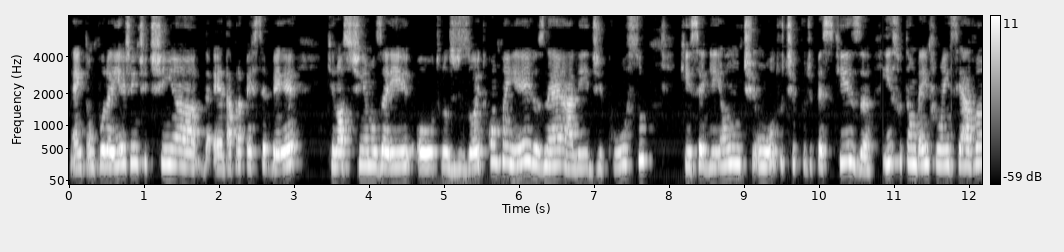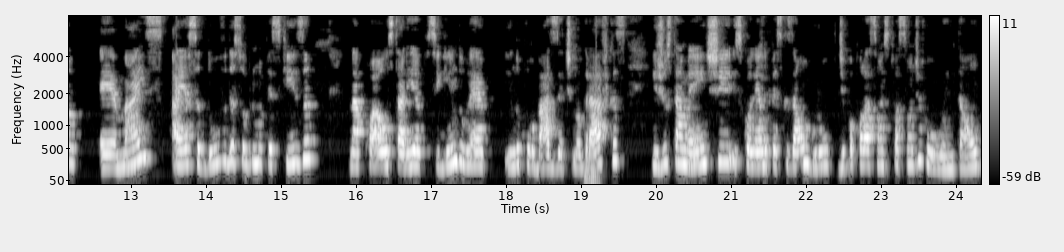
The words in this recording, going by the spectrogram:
Né? Então, por aí a gente tinha, é, dá para perceber que nós tínhamos aí outros 18 companheiros né, ali de curso que seguiam um, um outro tipo de pesquisa. Isso também influenciava é, mais a essa dúvida sobre uma pesquisa na qual estaria seguindo né, indo por bases etnográficas e justamente escolhendo pesquisar um grupo de população em situação de rua. Então,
